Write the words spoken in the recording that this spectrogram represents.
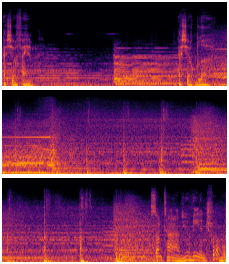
That's your family. That's your blood. Sometimes you be in trouble.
